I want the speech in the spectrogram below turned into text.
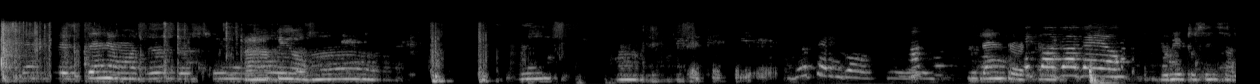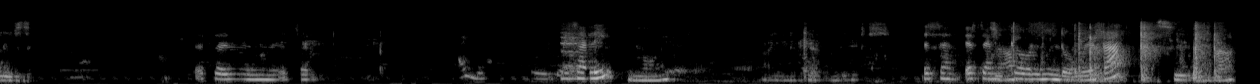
Entonces tenemos los dos. uno, Rápido. dos. Yo tengo dentro. Bonito sin salirse. Este es el- el- ¿Me salí? No. Ahí le quedaron. Este, este me Ya. lindo, ¿verdad? Sí, ¿verdad?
